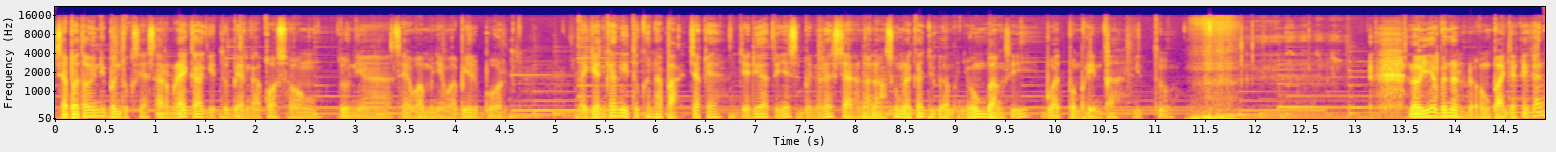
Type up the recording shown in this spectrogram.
siapa tahu ini bentuk siasar mereka gitu biar nggak kosong dunia sewa menyewa billboard. Lagian kan itu kena pajak ya jadi artinya sebenarnya secara nggak langsung mereka juga menyumbang sih buat pemerintah gitu. Loh iya bener dong pajaknya kan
